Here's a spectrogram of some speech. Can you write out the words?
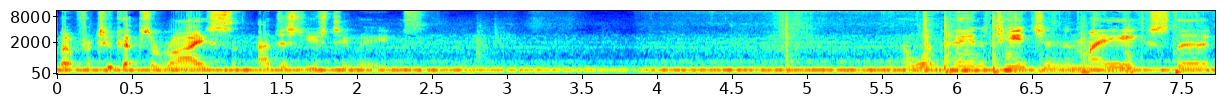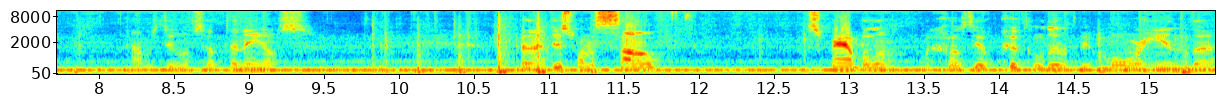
but for two cups of rice, I just used two eggs. I wasn't paying attention and my eggs stuck. I was doing something else. But I just want to soft scramble them because they'll cook a little bit more in the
